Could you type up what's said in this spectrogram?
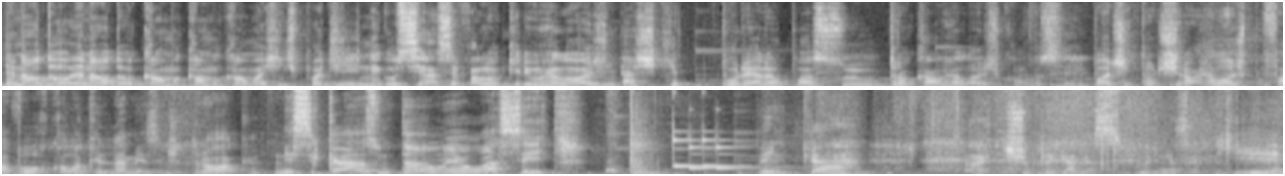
Enaldo, Enaldo, calma, calma, calma. A gente pode negociar. Você falou que queria um relógio. Acho que por ela eu posso trocar o relógio com você. Pode então tirar o relógio, por favor? Coloca ele na mesa de troca. Nesse caso, então, eu aceito. Vem cá. Ai, deixa eu pegar minhas figurinhas aqui.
